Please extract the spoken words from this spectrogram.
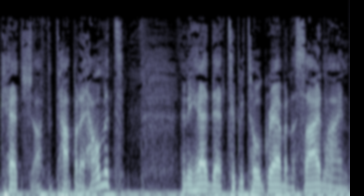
catch off the top of the helmet, and he had that tippy toe grab on the sideline.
